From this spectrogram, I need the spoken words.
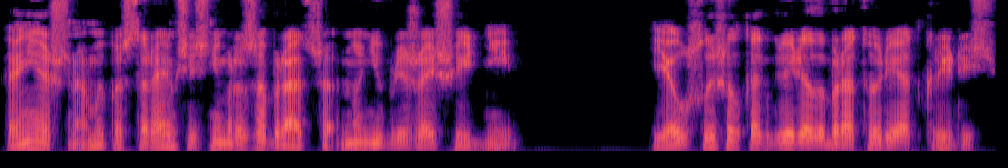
«Конечно, мы постараемся с ним разобраться, но не в ближайшие дни». Я услышал, как двери лаборатории открылись.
